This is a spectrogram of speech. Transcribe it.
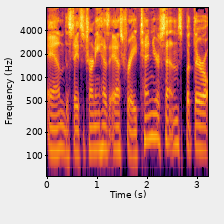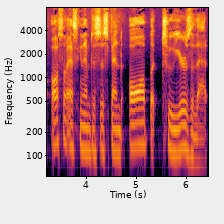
And the state's attorney has asked for a 10 year sentence, but they're also asking them to suspend all but two years of that.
